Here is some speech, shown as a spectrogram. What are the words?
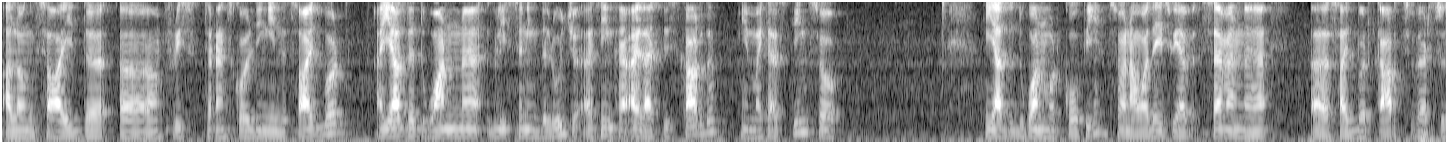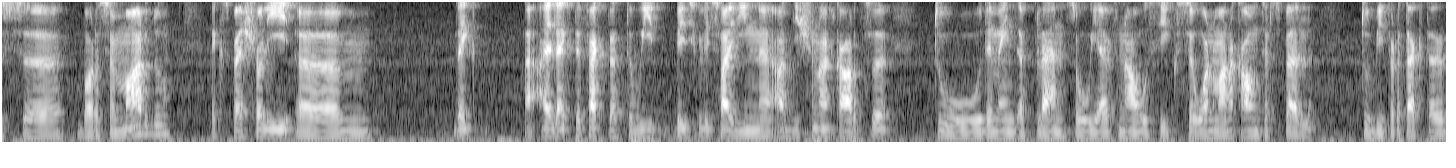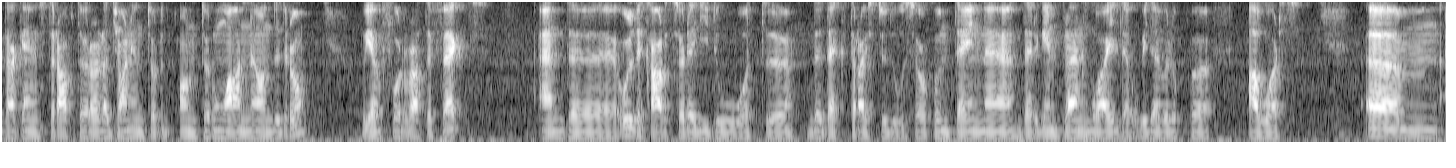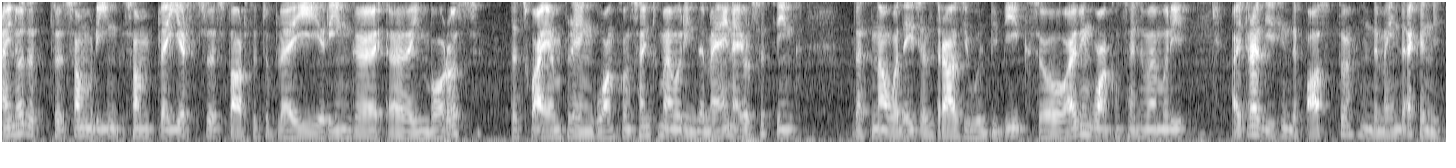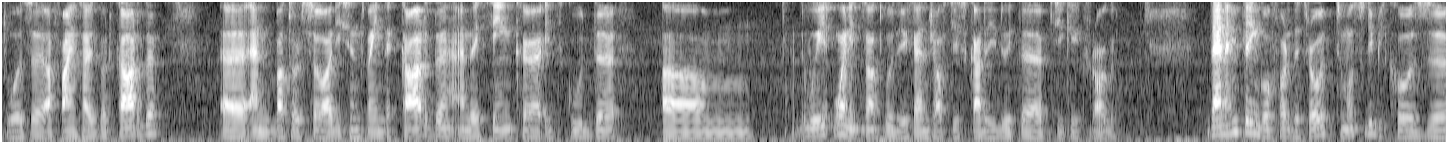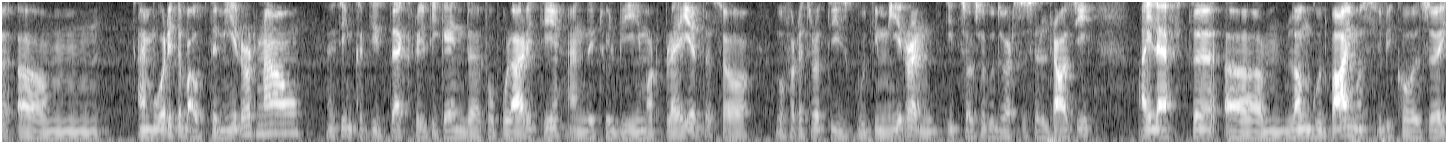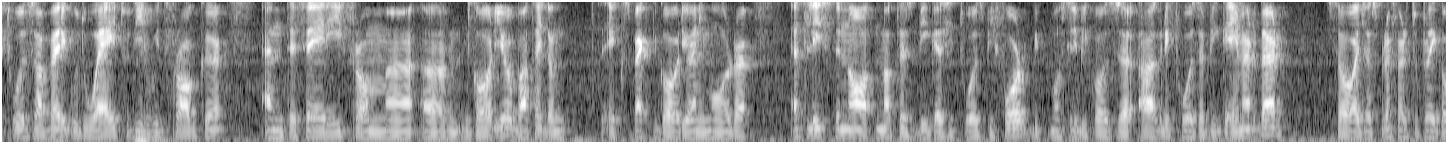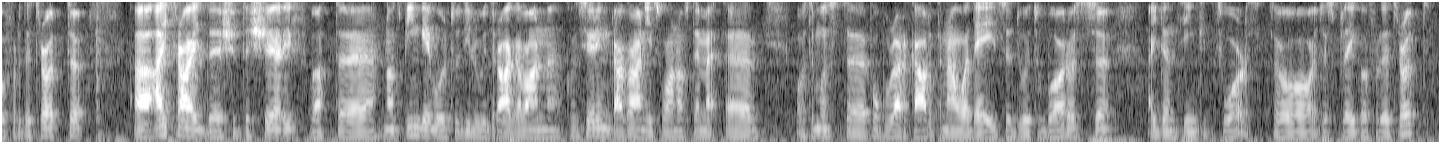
alongside uh, Free Transcolding in the sideboard. I added one uh, Glistening Deluge. I think I, I like this card in my testing, so he added one more copy. So nowadays we have seven uh, uh, sideboard cards versus uh, Boros and Mardu, especially um, like I like the fact that we basically side in additional cards to the main deck plan. So we have now 6 1 mana counter spell to be protected against Raptor or Ajani on, turn, on turn 1 on the draw. We have 4 Wrath effects and uh, all the cards already do what uh, the deck tries to do, so contain uh, their game plan while we develop uh, ours. Um, I know that some ring, some players started to play Ring uh, in Boros, that's why I'm playing one consign to memory in the main. I also think that nowadays Eldrazi will be big, so having one consign to memory, I tried this in the past in the main deck and it was a fine sideboard card, uh, and but also a decent main deck card, and I think uh, it's good. Um, we, when it's not good, you can just discard it with a Psychic Frog. Then I'm playing Go for the Throat, mostly because uh, um, I'm worried about the mirror now. I think this deck really gained uh, popularity and it will be more played, so Go for the Throat is good in mirror and it's also good versus Eldrazi. I left uh, um, Long Goodbye mostly because uh, it was a very good way to deal with Frog and Teferi from uh, um, Goryo, but I don't expect Goryo anymore. At least not not as big as it was before, mostly because uh, Grief was a big gamer there. So I just prefer to play Go for the Throat. Uh, I tried uh, Shoot the Sheriff, but uh, not being able to deal with Ragavan, considering Ragavan is one of the uh, of the most uh, popular card nowadays due to Boros, I don't think it's worth, so I just play Go for the Throat.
